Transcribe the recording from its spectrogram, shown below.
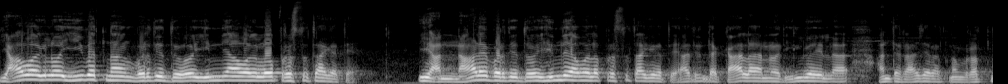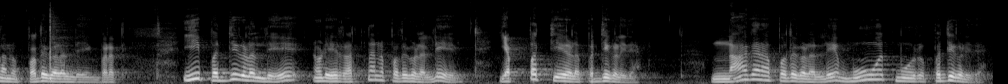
ಯಾವಾಗಲೋ ಇವತ್ತು ನಾನು ಬರೆದಿದ್ದು ಇನ್ಯಾವಾಗಲೋ ಪ್ರಸ್ತುತ ಆಗತ್ತೆ. ಈ ನಾಳೆ ಬರೆದಿದ್ದು ಹಿಂದೆ ಯಾವಾಗಲೋ ಪ್ರಸ್ತುತ ಆಗಿರುತ್ತೆ. ಆದ್ದರಿಂದ ಕಾಲ ಅನ್ನೋದು ಇಲ್ಲವೇ ಇಲ್ಲ ಅಂತ ರಾಜರತ್ನಂ ರತ್ನನ ಪದಗಳಲ್ಲಿ ಹಿಂಗೆ ಬರುತ್ತೆ. ಈ ಪದ್ಯಗಳಲ್ಲಿ ನೋಡಿ ರತ್ನನ ಪದಗಳಲ್ಲಿ ಎಪ್ಪತ್ತೇಳು ಪದ್ಯಗಳಿದೆ. ನಾಗನ ಪದಗಳಲ್ಲಿ ಮೂವತ್ತ್ಮೂರು ಪದ್ಯಗಳಿದೆ.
